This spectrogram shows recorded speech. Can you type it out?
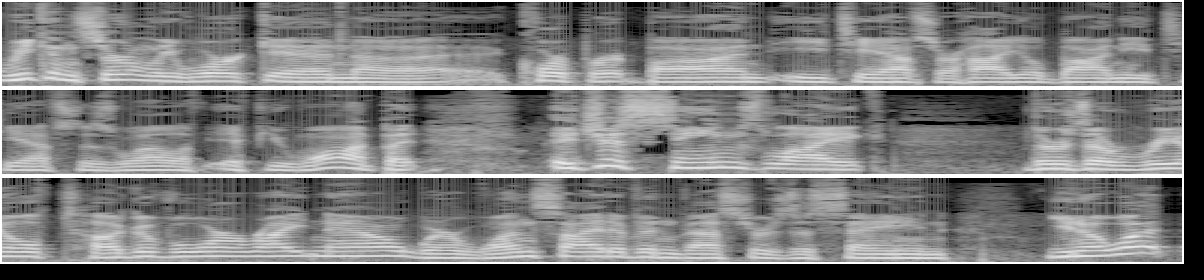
we can certainly work in uh, corporate bond ETFs or high yield bond ETFs as well if, if you want. But it just seems like – there's a real tug of war right now where one side of investors is saying, you know what,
